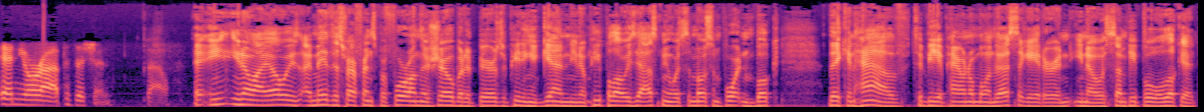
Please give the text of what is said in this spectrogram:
in your uh, position. So You know, I always I made this reference before on the show, but it bears repeating again. You know, people always ask me what's the most important book they can have to be a paranormal investigator, and you know, some people will look at.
